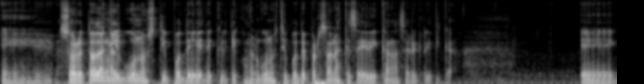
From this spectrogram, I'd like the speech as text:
eh, sobre todo en algunos tipos de, críticos, en algunos tipos de personas que se dedican a hacer crítica, eh,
